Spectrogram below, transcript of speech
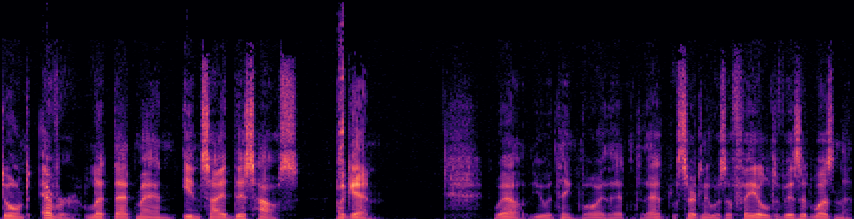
Don't ever let that man inside this house again. Well, you would think, boy, that, that certainly was a failed visit, wasn't it?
